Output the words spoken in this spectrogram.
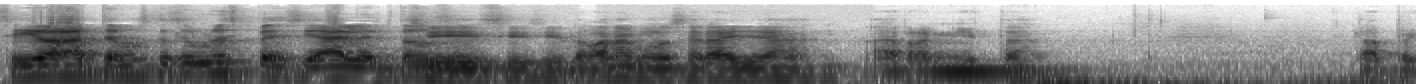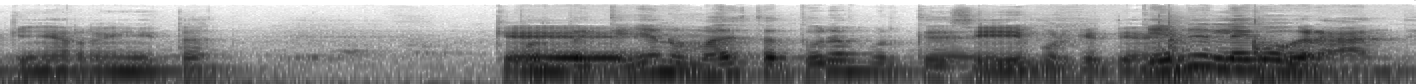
Sí, va, tenemos que hacer un especial entonces. Sí, sí, sí, la van a conocer a ella, a Ranita, la pequeña Ranita. Que... Con pequeña nomás de estatura porque Sí, porque tiene. tiene el ego grande.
